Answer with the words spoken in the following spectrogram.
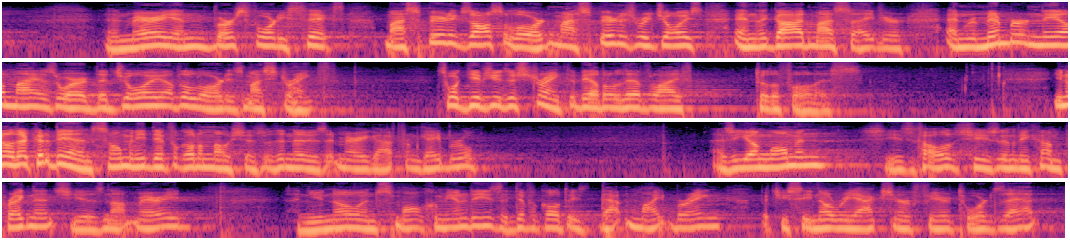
And Mary in verse 46, my spirit exalts the Lord. My spirit is rejoiced in the God, my Savior. And remember Nehemiah's word the joy of the Lord is my strength. It's what gives you the strength to be able to live life to the fullest. You know, there could have been so many difficult emotions with the news that Mary got from Gabriel. As a young woman, she's told she's going to become pregnant. She is not married. And you know, in small communities, the difficulties that might bring, but you see no reaction or fear towards that.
